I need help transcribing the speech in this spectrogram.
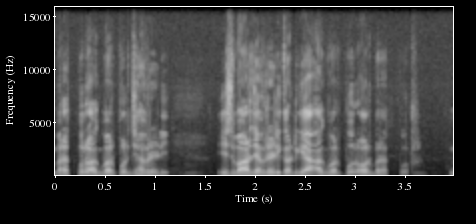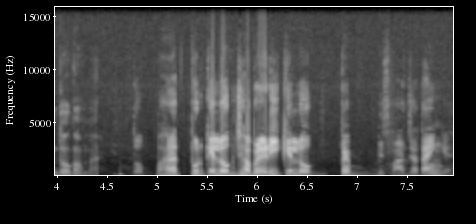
भरतपुर अकबरपुर झवरेड़ी इस बार झवरेड़ी कट गया अकबरपुर और भरतपुर दो गाँव है। तो भरतपुर के लोग झबरेड़ी के लोग पे विश्वास जताएँगे?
